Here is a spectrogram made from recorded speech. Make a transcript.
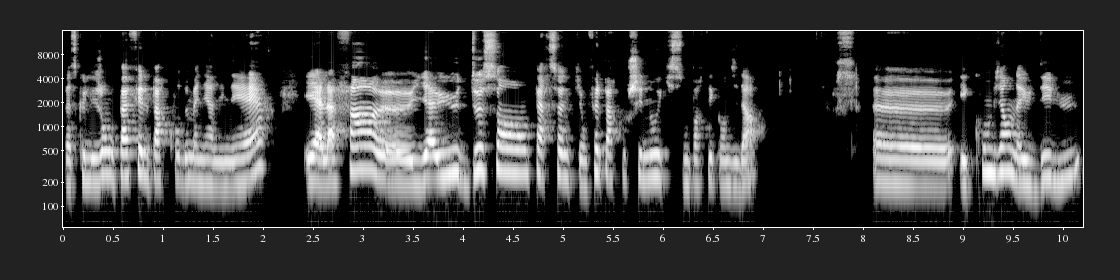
parce que les gens n'ont pas fait le parcours de manière linéaire. Et à la fin, euh, il y a eu 200 personnes qui ont fait le parcours chez nous et qui sont portées candidats. Euh, et combien on a eu d'élus?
